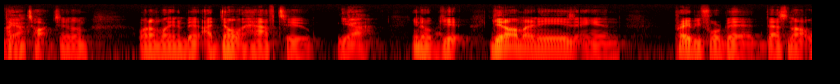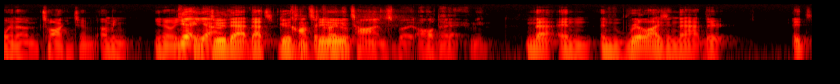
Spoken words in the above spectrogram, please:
I can talk to him when I'm laying in bed. I don't have to, Yeah. you know, get get on my knees and pray before bed. That's not when I'm talking to him. I mean, you know, you Yeah, can yeah. do that. That's good to do Consecrated times, but all day. I mean, that and and realizing that there it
